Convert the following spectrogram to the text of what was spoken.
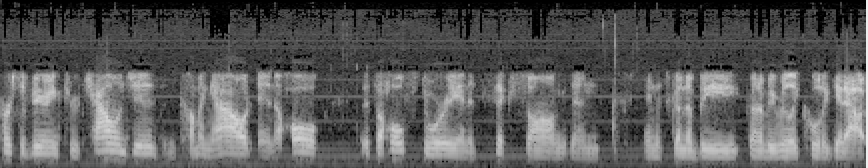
persevering through challenges and coming out and a whole it's a whole story and it's six songs and and it's going to be going to be really cool to get out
